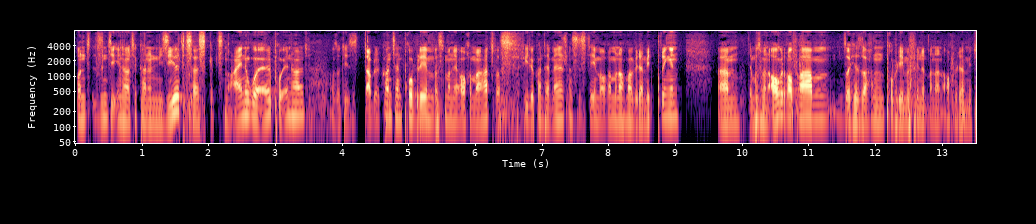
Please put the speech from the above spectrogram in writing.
und sind die Inhalte kanonisiert. Das heißt, gibt es nur eine URL pro Inhalt, also dieses Double-Content-Problem, was man ja auch immer hat, was viele Content-Management-Systeme auch immer noch mal wieder mitbringen. Ähm, da muss man ein Auge drauf haben. Solche Sachen, Probleme findet man dann auch wieder mit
